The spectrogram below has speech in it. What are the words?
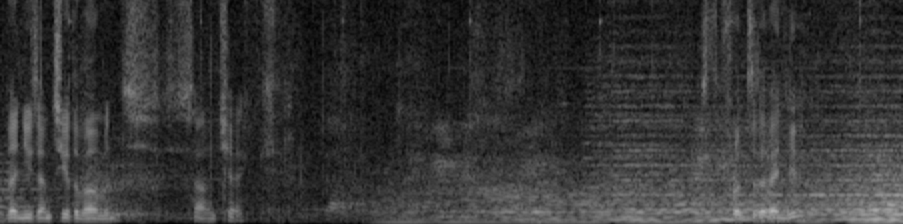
The venue's empty at the moment. Sound check. It's the front of the venue. Russ?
